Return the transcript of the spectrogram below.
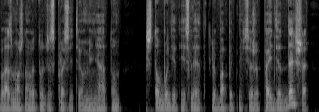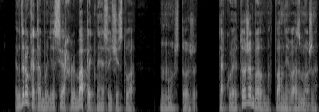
Возможно, вы тут же спросите у меня о том, что будет, если этот любопытный все же пойдет дальше. Вдруг это будет сверхлюбопытное существо. Ну что же, такое тоже было бы вполне возможно.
